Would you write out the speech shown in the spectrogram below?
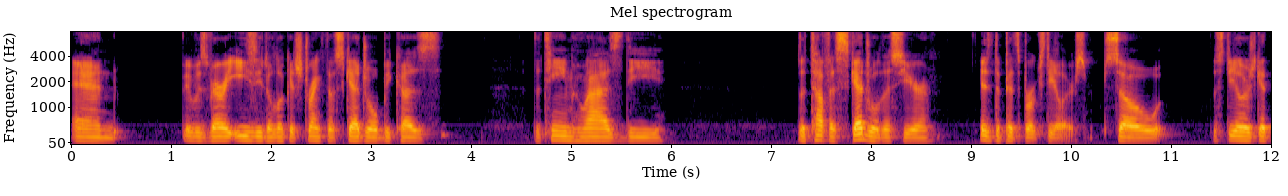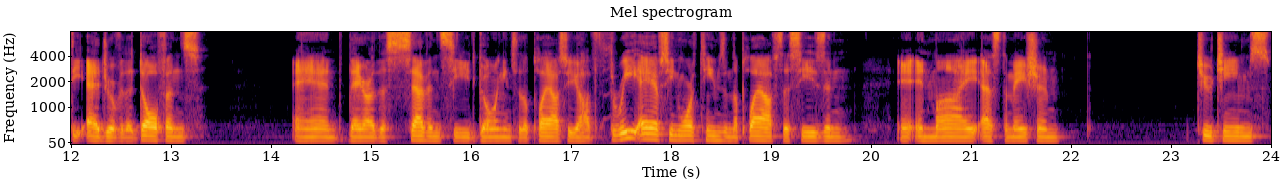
And it was very easy to look at strength of schedule because the team who has the the toughest schedule this year is the Pittsburgh Steelers. So the Steelers get the edge over the Dolphins and they are the seven seed going into the playoffs. So you have three AFC North teams in the playoffs this season, in my estimation. Two teams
